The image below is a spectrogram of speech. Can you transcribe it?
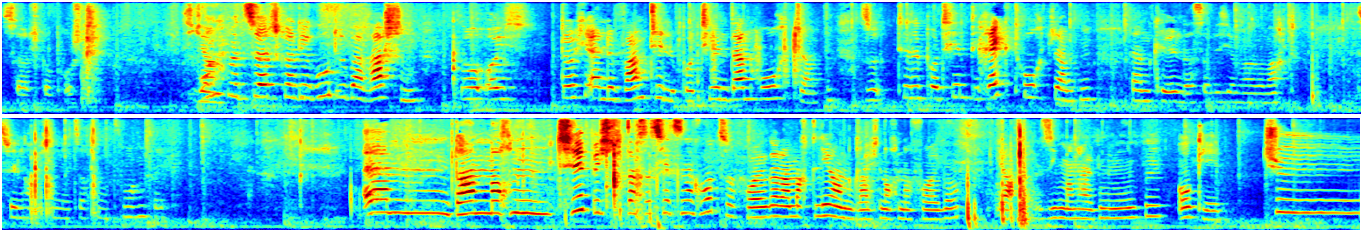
Search gepusht habe. Ja. Und mit Search könnt ihr gut überraschen, so euch durch eine Wand teleportieren, dann hochjumpen. Also teleportieren, direkt hochjumpen, dann killen. Das habe ich immer gemacht. Deswegen habe ich ihn jetzt auf zweiten Trick. Ähm, dann noch ein Tipp. Ich, das ist jetzt eine kurze Folge. Da macht Leon gleich noch eine Folge. Ja, siebeneinhalb Minuten. Okay. Tschüss.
